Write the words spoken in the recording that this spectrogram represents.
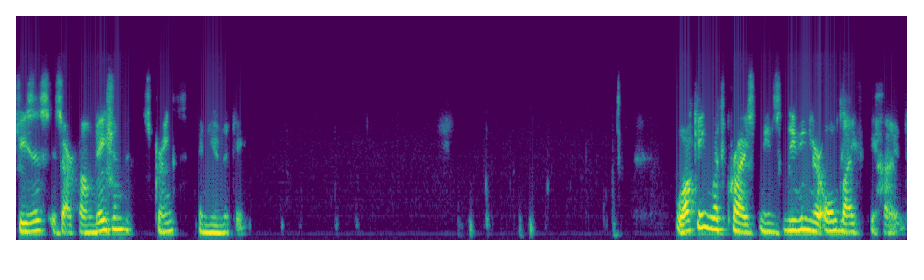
Jesus is our foundation, strength, and unity. Walking with Christ means leaving your old life behind.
